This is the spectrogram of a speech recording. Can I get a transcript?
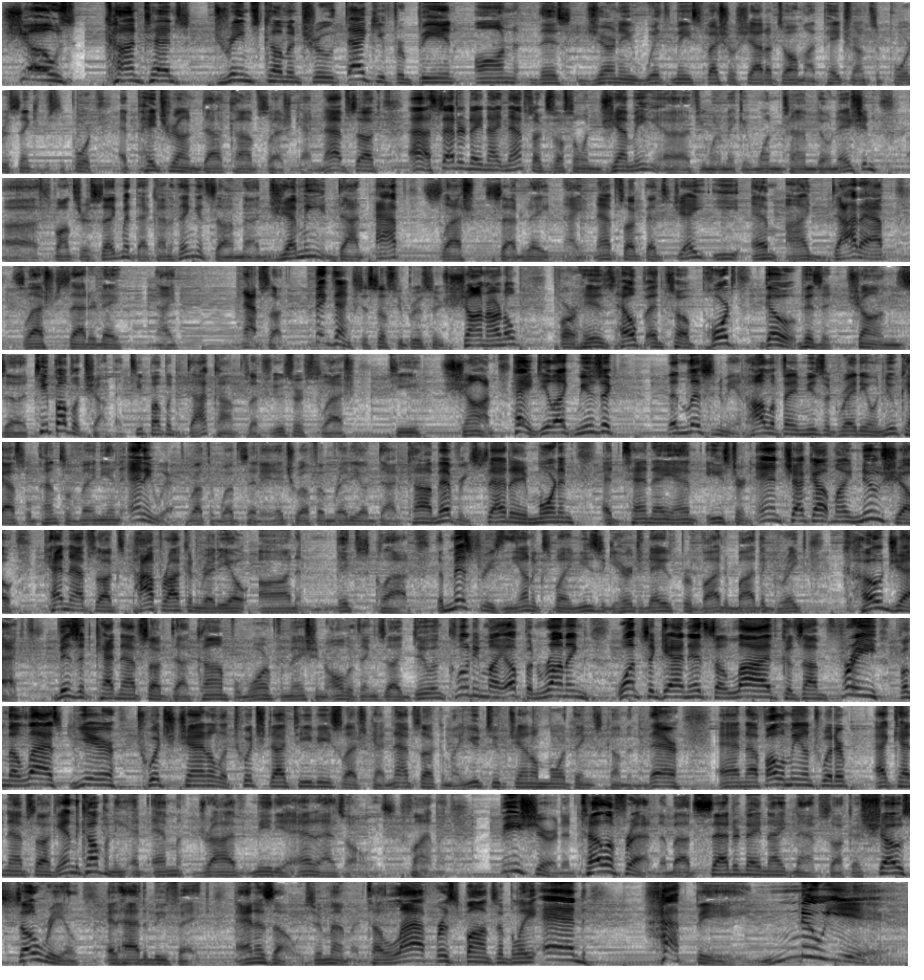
shows, contents, dreams coming true. Thank you for being on this journey with me. Special shout out to all my Patreon supporters. Thank you for support at patreon.com slash catnapsuck. Uh, Saturday Night Knapsuck is also on Jemi. Uh, if you want to make a one-time donation, uh, sponsor a segment, that kind of thing, it's on uh, jemi.app slash Saturday Night Knapsuck. That's J-E-M-I dot app slash Saturday Night Knapsuck. Big thanks to associate producer Sean Arnold for his help and support. Go visit Sean's uh, TeePublic shop at teepublic.com slash user slash T Sean. Hey, do you like music? Then listen to me on Hall of Fame Music Radio in New Castle, Pennsylvania, and anywhere throughout the website at hufmradio.com every Saturday morning at 10 a.m. Eastern. And check out my new show, Ken Napsok's Pop Rock and Radio on Mixcloud. The mysteries and the unexplained music you heard today was provided by the great Kojak. Visit catnapsuck.com for more information on all the things I do, including my up and running. Once again, it's alive because I'm free from the last year Twitch channel at twitch.tv slash catnapsuck and my YouTube channel. More things coming there. And uh, follow me on Twitter at catnapsuck and the company at M Drive Media. And as always, finally, be sure to tell a friend about Saturday Night Knapsuck, a show so real it had to be fake. And as always, remember to laugh responsibly and Happy New Year!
